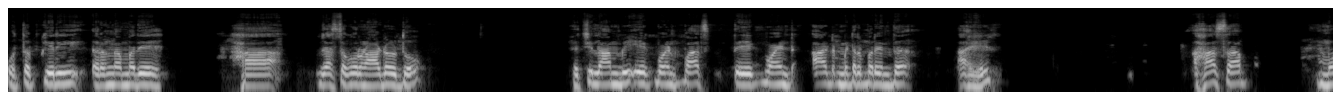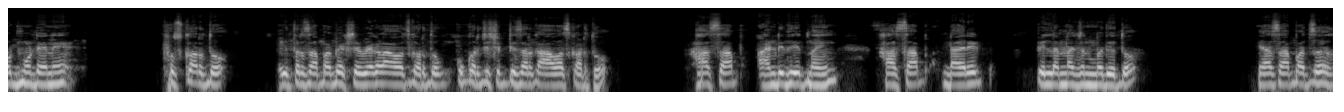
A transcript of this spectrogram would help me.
व तपकिरी रंगामध्ये हा जास्त करून आढळतो. ह्याची लांबी एक पॉईंट पाच ते एक पॉईंट आठ मीटरपर्यंत आहे. हा साप मोठमोठ्याने फुसकारतो. इतर सापापेक्षा वेगळा आवाज करतो. कुकरची शिट्टीसारखा आवाज काढतो. हा साप अंडी देत नाही. हा साप डायरेक्ट पिल्लांना जन्म देतो. या सापाचं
